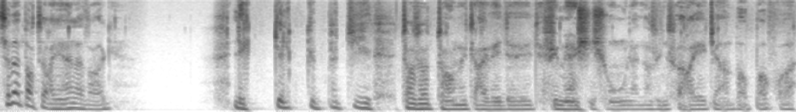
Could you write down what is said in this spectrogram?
Ça m'apporte rien, la drogue. Les quelques petits... De temps en temps, m'est arrivé de, fumer un chichon, là, dans une soirée, tiens, bah, parfois,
